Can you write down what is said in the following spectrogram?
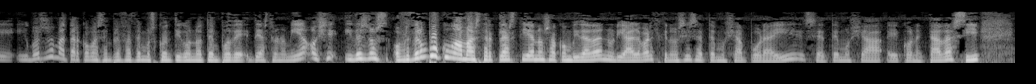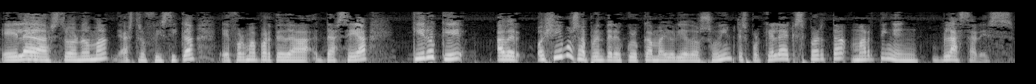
E, e vos matar como sempre facemos contigo no tempo de, de astronomía, oxe, idesnos ofrecer un pouco unha masterclass tía nosa convidada, Nuria Álvarez, que non sei se temos xa por aí, se temos xa eh, conectada, sí, ela é astrónoma, astrofísica, eh, forma parte da, da SEA. Quero que A ver, hoxe imos aprender, creo que a maioría dos ointes, porque ela é experta, Martín, en blázares.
